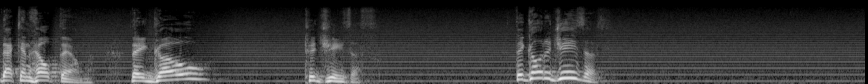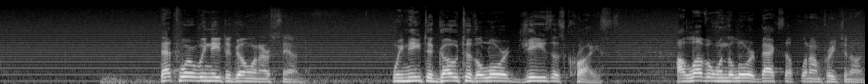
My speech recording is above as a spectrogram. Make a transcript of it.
that can help them. They go to Jesus. They go to Jesus. That's where we need to go in our sin. We need to go to the Lord Jesus Christ. I love it when the Lord backs up what I'm preaching on.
